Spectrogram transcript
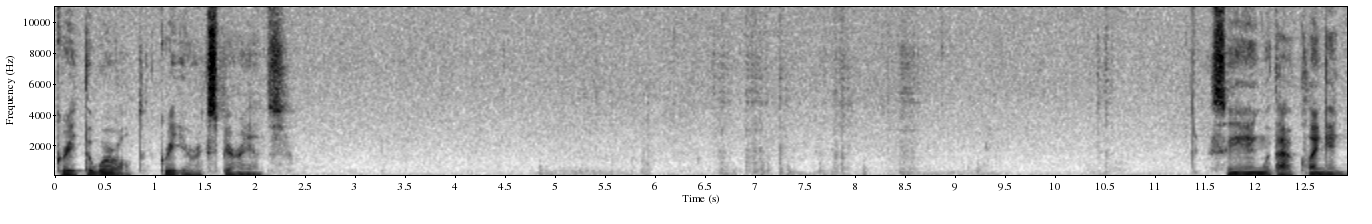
greet the world? Greet your experience. Seeing without clinging.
